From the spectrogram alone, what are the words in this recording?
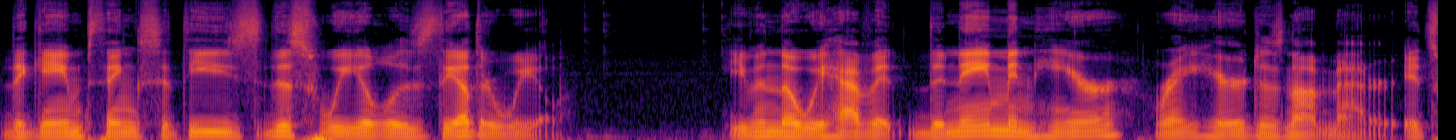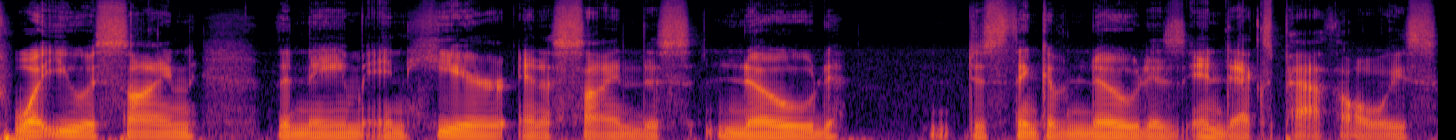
the game thinks that these this wheel is the other wheel. Even though we have it, the name in here, right here, does not matter. It's what you assign the name in here and assign this node. Just think of node as index path always.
